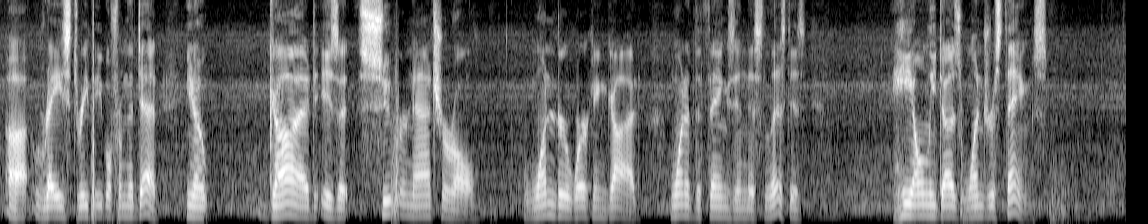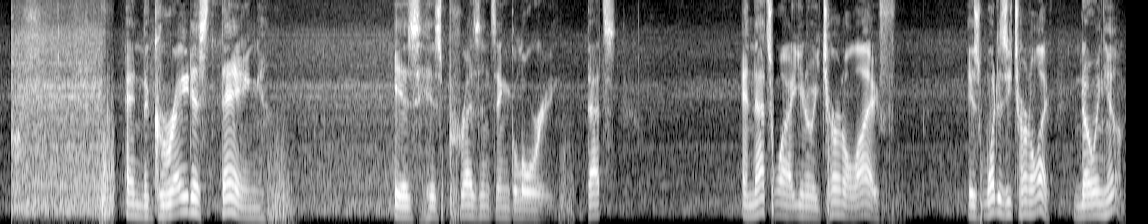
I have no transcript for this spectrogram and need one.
uh, raised three people from the dead. You know, God is a supernatural, wonder working God. One of the things in this list is he only does wondrous things. And the greatest thing is his presence and glory. That's and that's why, you know, eternal life is what is eternal life? Knowing him.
